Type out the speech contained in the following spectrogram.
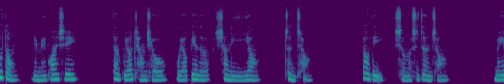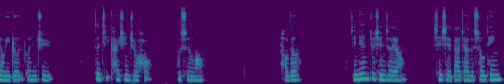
不懂也没关系，但不要强求我要变得像你一样正常。到底什么是正常？没有一个根据，自己开心就好，不是吗？好的，今天就先这样，谢谢大家的收听。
